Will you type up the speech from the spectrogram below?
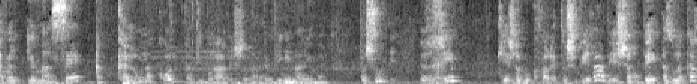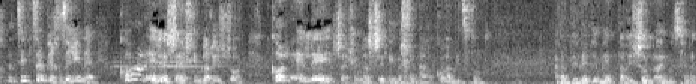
אבל למעשה, כלול הכל בדיברה הראשונה. אתם מבינים מה אני אומרת? פשוט רכיב, כי יש לנו כבר את השבירה ויש הרבה. אז הוא לקח וצמצם והחזיר, הנה, כל אלה שייכים לראשון, כל אלה שייכים לשני וכן הלאה, כל המצוות. אבל באמת באמת בראשון לא היינו צריכים את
